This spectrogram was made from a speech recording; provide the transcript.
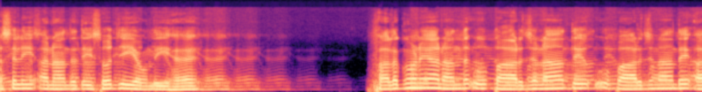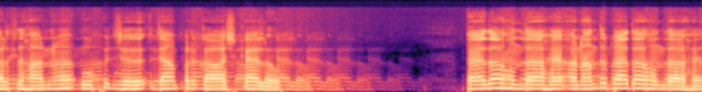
ਅਸਲੀ ਆਨੰਦ ਦੀ ਸੋਝੀ ਆਉਂਦੀ ਹੈ। ਫਲ ਆਨੰਦ ਉਪਾਰਜਨਾ ਤੇ ਉਪਾਰਜਨਾ ਦੇ ਅਰਥ ਹਨ ਉਪਜ ਜਾਂ ਪ੍ਰਕਾਸ਼ ਕਹਿ ਲਓ। ਪੈਦਾ ਹੁੰਦਾ ਹੈ, ਆਨੰਦ ਪੈਦਾ ਹੁੰਦਾ ਹੈ।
